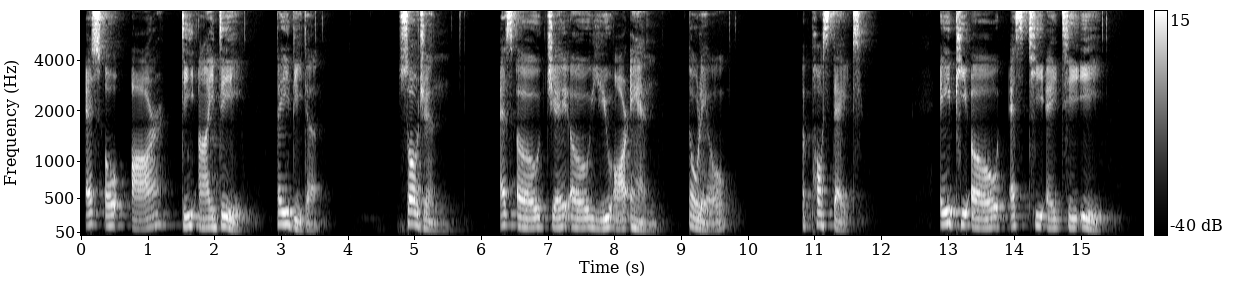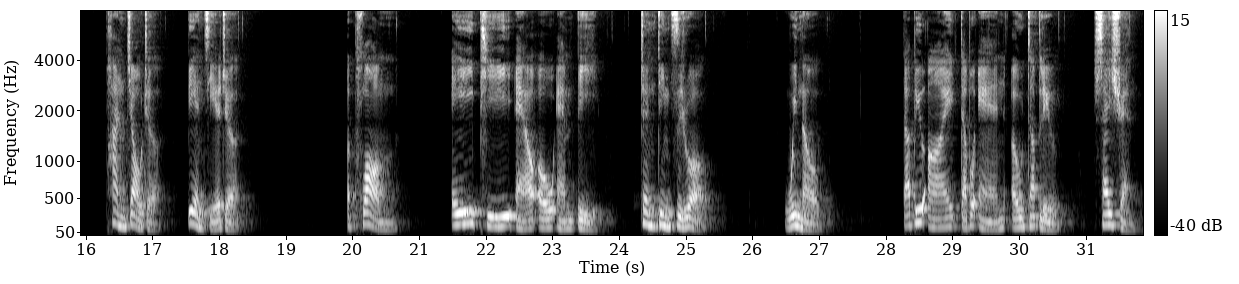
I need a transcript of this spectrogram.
S O R D I D，卑鄙的。Sojourn，S O J O U R N，逗留。Apostate，A P O S T A T E，叛教者、辩解者。Aplomb，A P L O M B，镇定自若。Winnow。 W I W N O W，筛选。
